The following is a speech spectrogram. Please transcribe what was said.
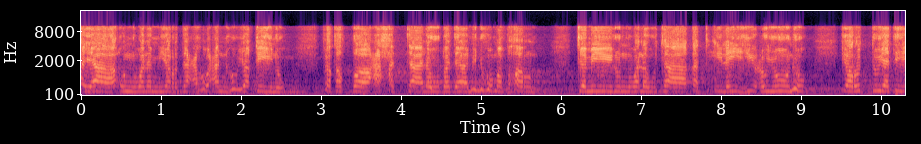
حياء ولم يردعه عنه يقين فقد ضاع حتى لو بدا منه مظهر. جميل ولو تاقت إليه عيون يرد يدي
